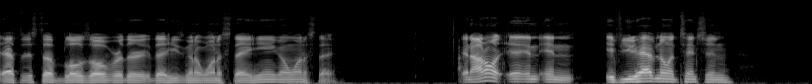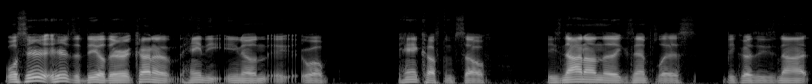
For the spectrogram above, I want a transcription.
after this stuff blows over, that he's going to want to stay. He ain't going to want to stay. And I don't. And and if you have no intention, well, here here's the deal. They're kind of handy. You know, eh, well, handcuffed himself. He's not on the exempt list because he's not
